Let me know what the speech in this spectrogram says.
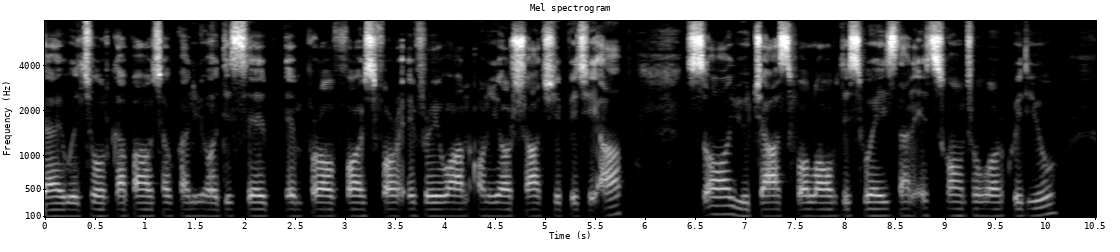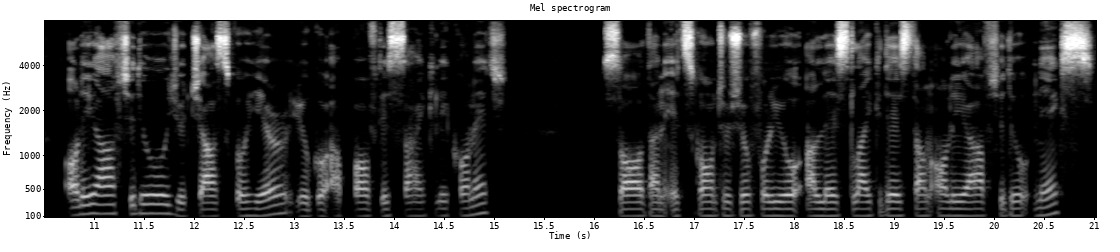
I will talk about how can you disable improve voice for everyone on your ChatGPT app. So you just follow these ways then it's going to work with you. All you have to do, you just go here, you go above this sign, click on it. So then it's going to show for you a list like this. Then all you have to do next,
